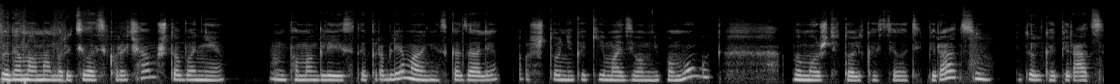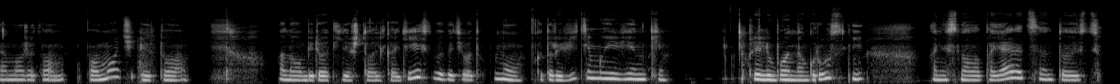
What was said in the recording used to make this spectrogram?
когда мама обратилась к врачам, чтобы они помогли с этой проблемой, они сказали, что никакие мази вам не помогут, вы можете только сделать операцию, и только операция может вам помочь, и то она уберет лишь только действия, вот эти вот, ну, которые видимые венки. При любой нагрузке они снова появятся, то есть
